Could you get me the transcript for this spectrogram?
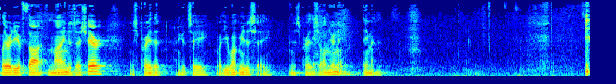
clarity of thought and mind as I share. Just pray that I could say what you want me to say. And just pray this all in your name. Amen.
